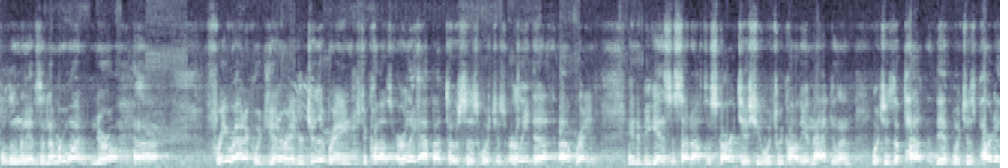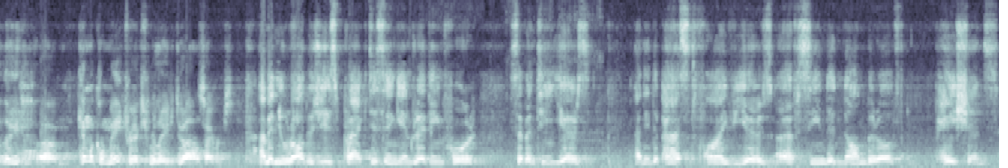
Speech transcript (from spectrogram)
Aluminum is the number one neuro uh, free radical generator to the brain to cause early apoptosis, which is early death of brain, and it begins to set off the scar tissue, which we call the amygdalin, which is a which is part of the um, chemical matrix related to Alzheimer's. I'm a neurologist practicing in Redding for 17 years, and in the past five years, I've seen the number of patients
